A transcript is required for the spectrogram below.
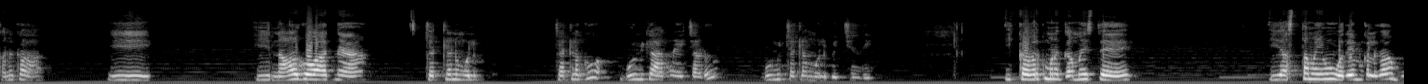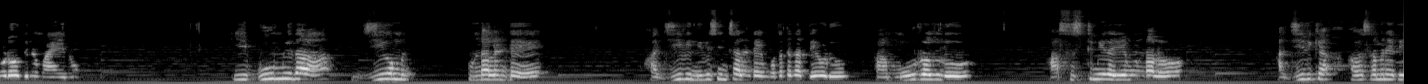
కనుక ఈ ఈ నాలుగో ఆజ్ఞ చెట్లను మొలి చెట్లకు భూమికి ఆజ్ఞ ఇచ్చాడు. భూమి చెట్లను మొలిపించింది ఇక్కడ వరకు మనం గమనిస్తే ఈ అస్తమయం ఉదయం కలుగా మూడవ దినం ఆయను ఈ భూమి మీద జీవం ఉండాలంటే ఆ జీవి నివసించాలంటే మొదటగా దేవుడు ఆ మూడు రోజులు ఆ సృష్టి మీద ఏమి ఉండాలో ఆ జీవికి అవసరమైనది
